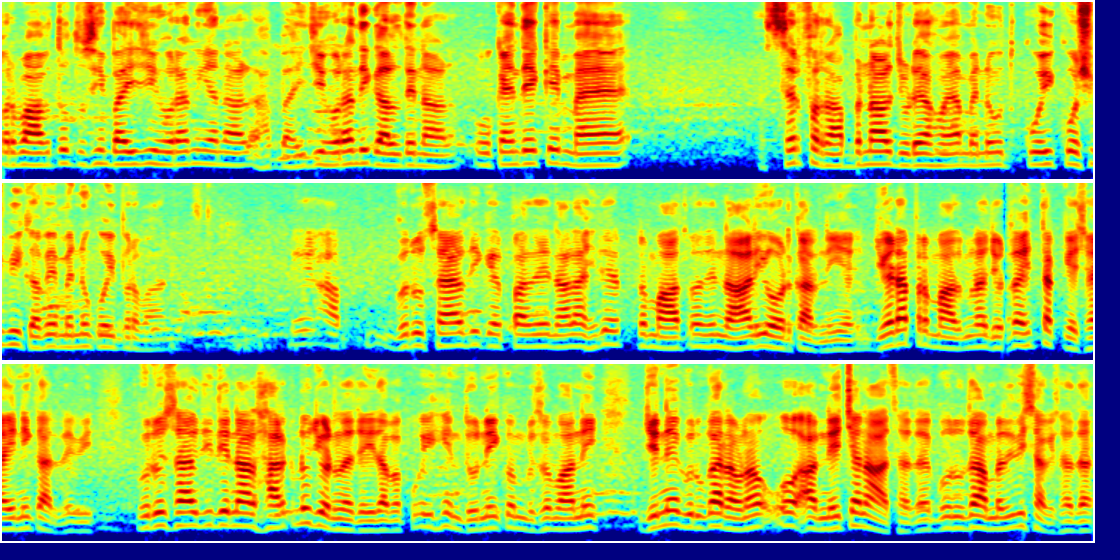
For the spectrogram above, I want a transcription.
ਪ੍ਰਭਾਵਿਤ ਹੋ, ਤੁਸੀਂ ਬਾਈ ਜੀ ਹੋਰਾਂ ਦੀਆਂ ਨਾਲ, ਬਾਈ ਜੀ ਹੋਰਾਂ ਦੀ ਗੱਲ ਦੇ ਨਾਲ, ਉਹ ਕਹਿੰਦੇ ਕਿ ਮੈਂ ਸਿਰਫ ਰੱਬ ਨਾਲ ਜੁੜਿਆ ਹੋਇਆ, ਮੈਨੂੰ ਕੋਈ ਕੁਝ ਵੀ ਕਵੇ, ਮੈਨੂੰ ਕੋਈ ਪਰਵਾਹ ਨਹੀਂ। ਇਹ ਆਪ- ਗੁਰੂ ਸਾਹਿਬ ਦੀ ਕਿਰਪਾ ਦੇ ਨਾਲ ਅਸੀਂ ਤੇ ਪ੍ਰਮਾਤਮਾ ਦੇ ਨਾਲ ਹੀ ਓੜ ਕਰਨੀ ਹੈ। ਜਿਹੜਾ ਪ੍ਰਮਾਤਮਾ ਨਾਲ ਜੁੜਦਾ, ਅਸੀਂ ਧੱਕੇਸ਼ਾਹੀ ਨਹੀਂ ਕਰਦੇ ਵੀ। ਗੁਰੂ ਸਾਹਿਬ ਜੀ ਦੇ ਨਾਲ ਹਰ ਇੱਕ ਨੂੰ ਜੁੜਨਾ ਚਾਹੀਦਾ ਵਾ, ਕੋਈ ਹਿੰਦੂ ਨਹੀਂ, ਕੋਈ ਮੁਸਲਮਾਨ ਨਹੀਂ ਜਿਹਨੇ ਗੁਰੂ ਘਰ ਆਉਣਾ, ਉਹ ਨੇਚਨ ਆ ਸਕਦਾ, ਗੁਰੂ ਦਾ ਅੰਮ੍ਰਿਤ ਵੀ ਛਕ ਸਕਦਾ।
